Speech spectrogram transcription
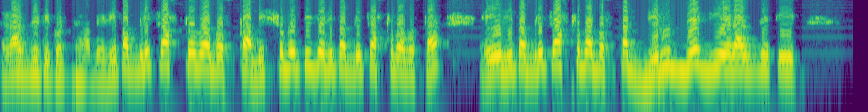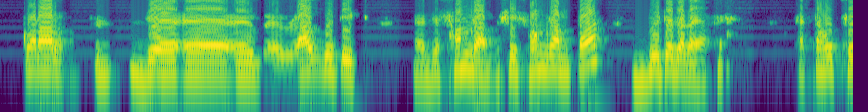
রাজনীতি করতে হবে। রিপাবলিক রাষ্ট্র ব্যবস্থা বিশ্বব্যাপী যে রিপাবলিক রাষ্ট্র ব্যবস্থা এই রিপাবলিক রাষ্ট্র ব্যবস্থার বিরুদ্ধে গিয়ে রাজনীতি করার যে রাজনৈতিক যে সংগ্রাম, সেই সংগ্রামটা দুইটা জায়গায় আছে। একটা হচ্ছে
